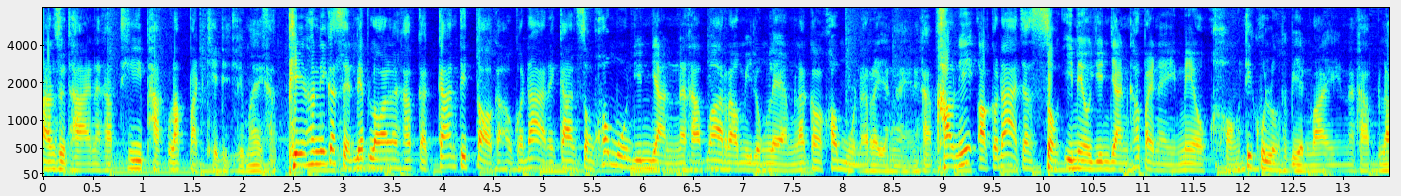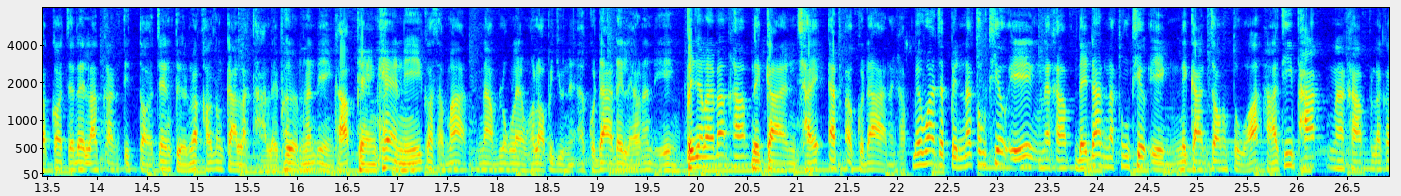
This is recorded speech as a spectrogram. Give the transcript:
อันสุดท้ายนะครับที่พักรับบัตรเครดิตหรือไม่ครับ เพียงเท่านี้ก็เสร็จเรียบร้อยแล้วครับกับการติดต่อกับ Agoda ในการส่งข้อมูลยืนยันนะครับว่าเรามีโรงแรมแล้วก็ข้อมูลอะไรยังไงนะครับคราวนี้ Agoda จะส่งอีเมลยืนยันเข้าไปในเมลของที่คุณลงทะเบียนไว้นะครับแล้วก็จะได้รับการติดต่อแจ้งเตือนว่าเขาต้องการหลักฐานอะไรเพิ่มนั่นเองครับเพียงแค่นี้ก็สามารถนำโรงแรมของเราไปอยู่ใน Agoda ได้แล้วนั่นเอง เป็นอย่างไรบ้างครับในการใช้แอป Agoda นะครับไม่ว่าจะเป็นนักท่องเที่ยวเองนะครับในด้านนักท่องเที่ยวเอง ในการจองตั๋วหาที่พักนะครับแล้วก็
